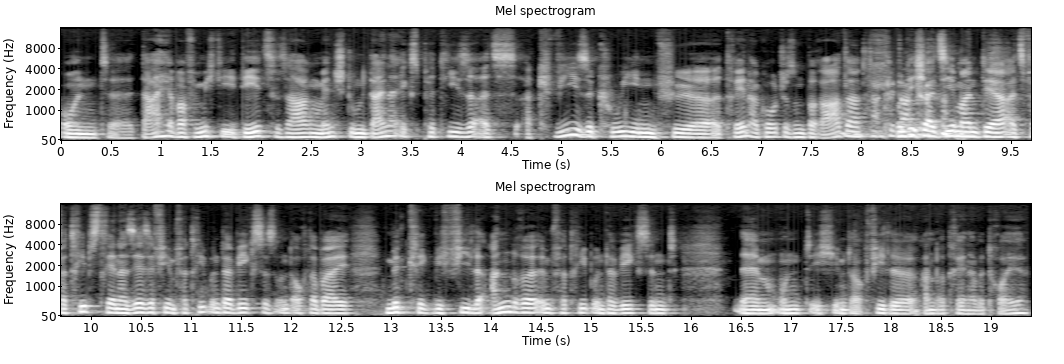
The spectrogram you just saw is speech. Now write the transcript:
Und äh, daher war für mich die Idee zu sagen, Mensch, du mit deiner Expertise als Akquise-Queen für Trainer, Coaches und Berater danke, und ich als jemand, der als Vertriebstrainer sehr, sehr viel im Vertrieb unterwegs ist und auch dabei mitkriegt, wie viele andere im Vertrieb unterwegs sind, ähm, und ich eben auch viele andere Trainer betreue,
